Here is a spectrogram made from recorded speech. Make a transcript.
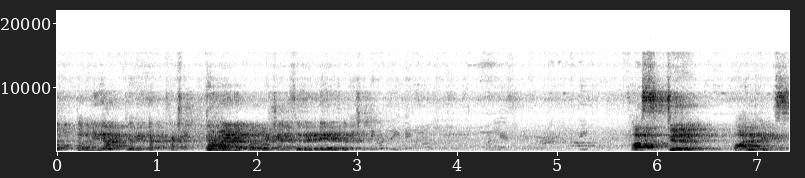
మొత్తం మీద అత్యంత కష్టమైన ప్రొఫెషన్స్ రెండే రెండు వచ్చాయి. ఫస్ట్ పాలిటిక్స్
